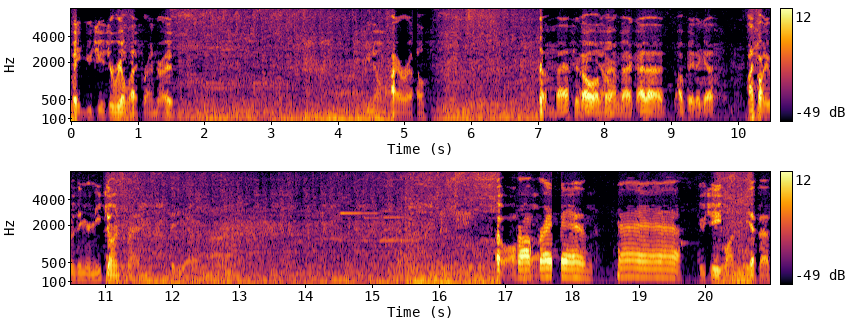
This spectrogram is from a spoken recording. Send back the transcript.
Wait, Gucci is your real life friend, right? You know him IRL. The bastard. Oh, okay, I'm back. I had a update, I guess. I thought he was in your Nico and Friends awesome. friends. Yeah. Gucci, want BFF?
